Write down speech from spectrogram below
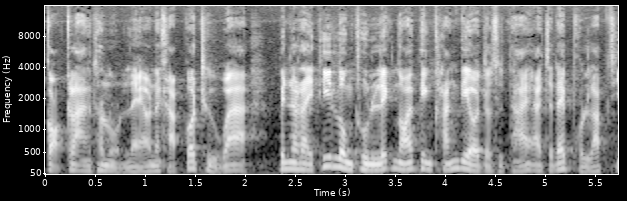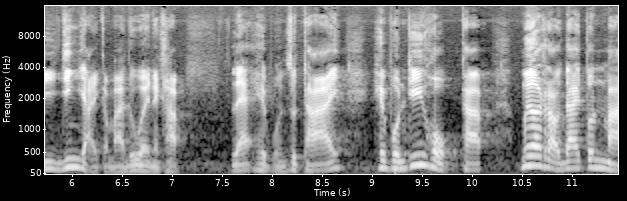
เกาะกลางถนนแล้วนะครับ ก็ถือว่าเป็นอะไรที่ลงทุนเล็กน้อยเพียงครั้งเดียวแต่สุดท้ายอาจจะได้ผลลัพธ์ที่ยิ่งใหญ่กลับมาด้วยนะครับและเหตุผลสุดท้าย เหตุผลที่ 6 ครับ เมื่อเราได้ต้นไม้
